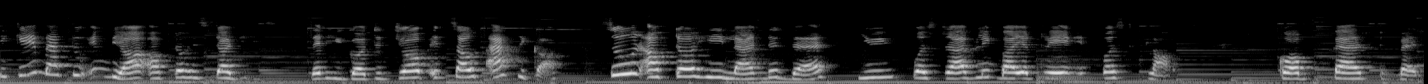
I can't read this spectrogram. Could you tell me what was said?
He came back to India after his studies. Then he got a job in South Africa. Soon after he landed there, he was traveling by a train in first class compartment.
